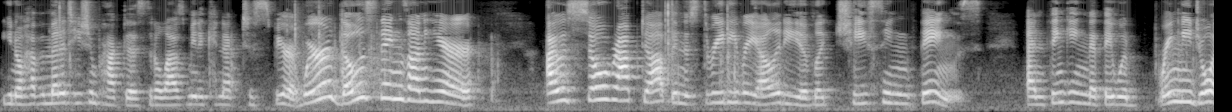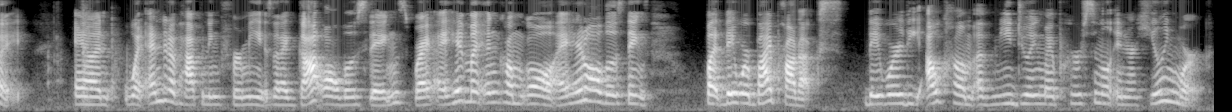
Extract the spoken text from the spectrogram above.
you know, have a meditation practice that allows me to connect to spirit. Where are those things on here? I was so wrapped up in this 3D reality of like chasing things and thinking that they would bring me joy. And what ended up happening for me is that I got all those things, right? I hit my income goal, I hit all those things, but they were byproducts. They were the outcome of me doing my personal inner healing work.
